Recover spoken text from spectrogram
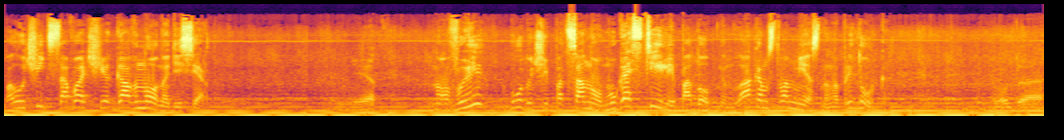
получить собачье говно на десерт. Нет. Но вы, будучи пацаном, угостили подобным лакомством местного придурка. Ну да.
